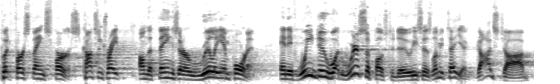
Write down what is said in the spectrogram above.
put first things first, concentrate on the things that are really important. And if we do what we're supposed to do, he says, let me tell you, God's job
